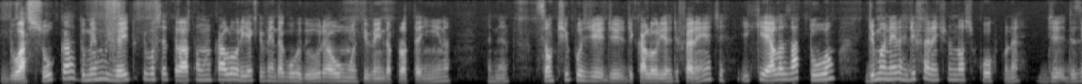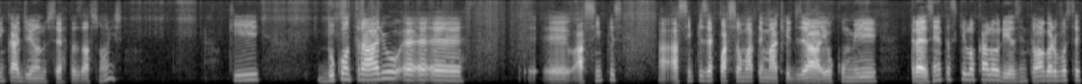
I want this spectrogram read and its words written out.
do açúcar do mesmo jeito que você trata uma caloria que vem da gordura ou uma que vem da proteína. Entendeu? São tipos de, de, de calorias diferentes e que elas atuam de maneiras diferentes no nosso corpo, né? De, desencadeando certas ações que, do contrário, é, é, é, é a, simples, a, a simples equação matemática de dizer, ah, eu comi 300 quilocalorias. Então agora você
